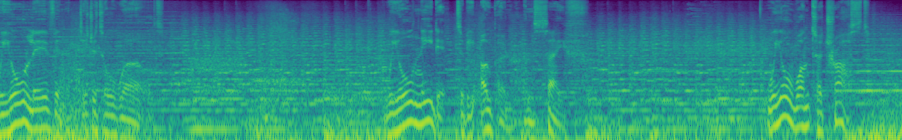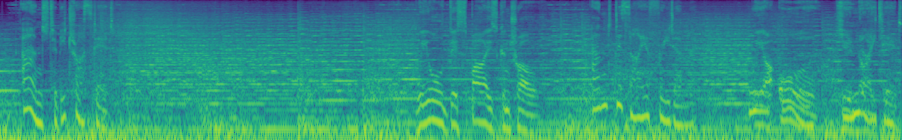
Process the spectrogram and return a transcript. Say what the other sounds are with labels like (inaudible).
We all live in a digital world. We all need it to be open and safe. We all want to trust. And to be trusted. We all despise control. And desire freedom. We are all united.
